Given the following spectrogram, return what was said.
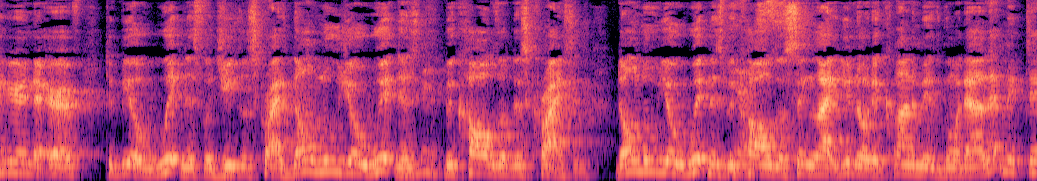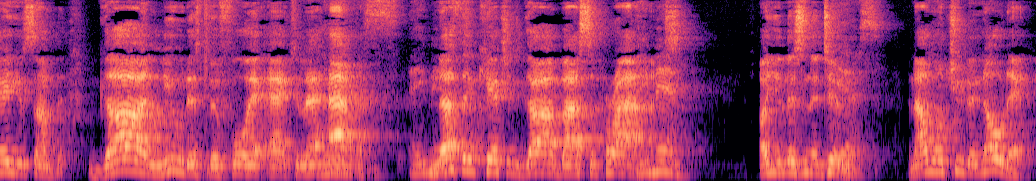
here in the earth to be a witness for Jesus Christ. Don't lose your witness Amen. because of this crisis. Don't lose your witness because of seeing like, you know, the economy is going down. Let me tell you something. God knew this before it actually happened. Amen. Nothing catches God by surprise. Amen. Are you listening to me? Yes. And I want you to know that.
